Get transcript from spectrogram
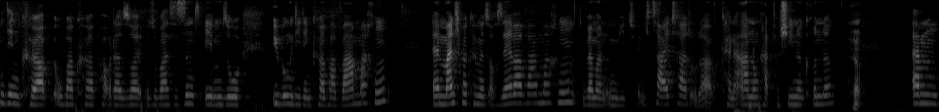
den Körper, Oberkörper oder so, sowas. Es sind eben so Übungen, die den Körper warm machen. Äh, manchmal können wir uns auch selber warm machen, wenn man irgendwie zu wenig Zeit hat oder keine Ahnung, hat verschiedene Gründe. Ja. Ähm,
